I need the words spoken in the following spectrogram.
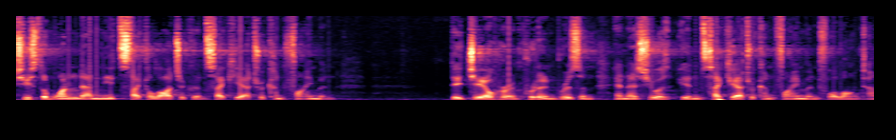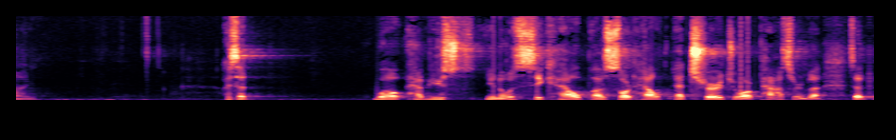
she's the one that needs psychological and psychiatric confinement. They jailed her and put her in prison, and then she was in psychiatric confinement for a long time. I said, well, have you, you know, seek help, uh, sought help at church or a pastor? And said,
